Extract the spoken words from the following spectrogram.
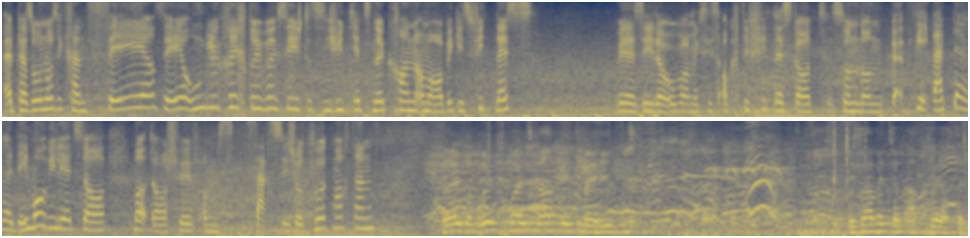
eine Person, die sie kennt, sehr, sehr unglücklich darüber war, dass sie heute jetzt nicht kann, am Abend ins Fitness wie es in der Ober ins Active Fitness geht, sondern wegen dieser Demo, weil jetzt da die Arschhöfe am 6. schon zugemacht haben. So, überbrücken wir jetzt gerade mit einem Hit. Ich glaube, jetzt wird abgewertet.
